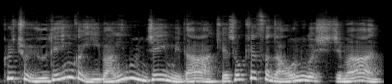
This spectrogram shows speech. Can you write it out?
그렇죠. 유대인과 이방인 문제입니다. 계속해서 나오는 것이지만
